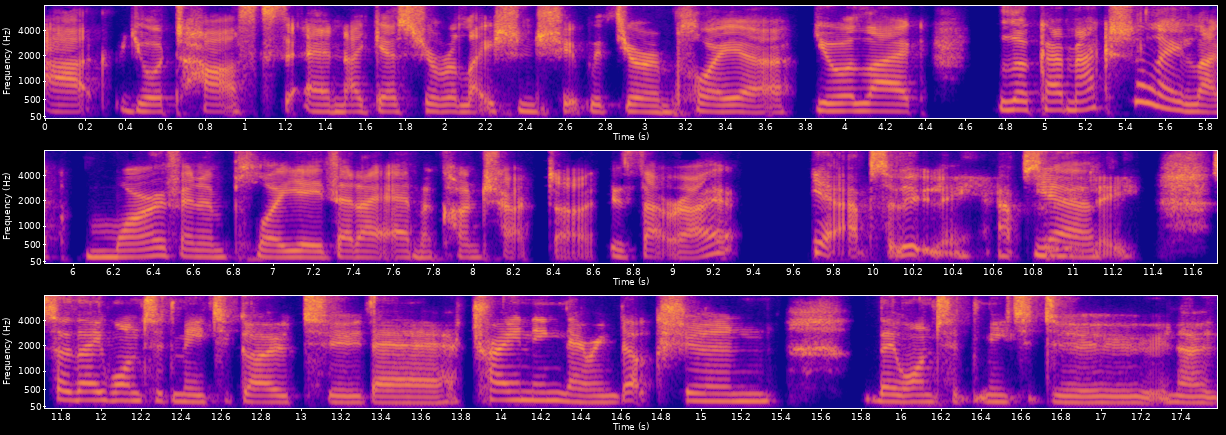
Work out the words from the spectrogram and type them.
at your tasks and I guess your relationship with your employer, you were like, look, I'm actually like more of an employee than I am a contractor. Is that right? Yeah, absolutely. Absolutely. Yeah. So they wanted me to go to their training, their induction. They wanted me to do, you know,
